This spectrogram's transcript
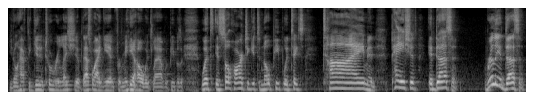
You don't have to get into a relationship. That's why, again, for me, I always laugh when people say, well, it's, so hard to get to know people. It takes time and patience. It doesn't. Really, it doesn't.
